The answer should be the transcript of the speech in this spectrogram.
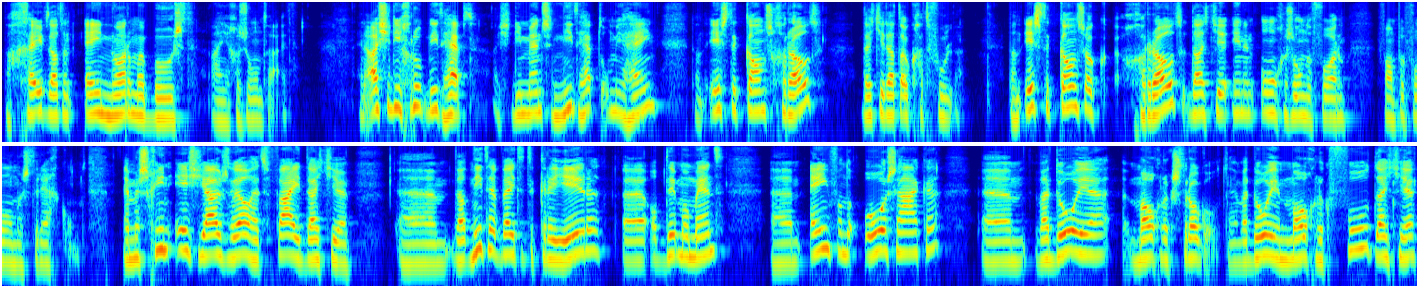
dan geeft dat een enorme boost aan je gezondheid. En als je die groep niet hebt, als je die mensen niet hebt om je heen, dan is de kans groot dat je dat ook gaat voelen. Dan is de kans ook groot dat je in een ongezonde vorm van performance terechtkomt. En misschien is juist wel het feit dat je um, dat niet hebt weten te creëren uh, op dit moment um, een van de oorzaken um, waardoor je mogelijk struggelt. En waardoor je mogelijk voelt dat je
